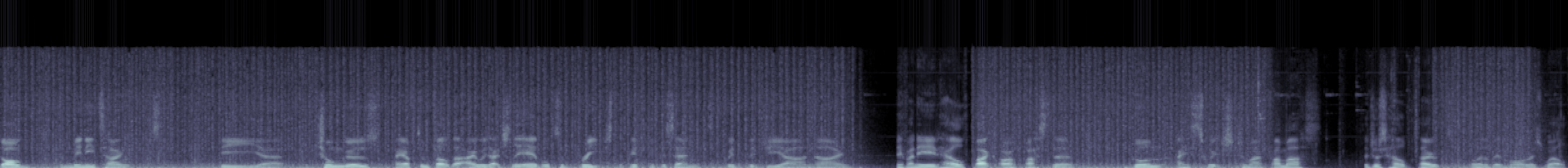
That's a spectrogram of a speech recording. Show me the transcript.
dog, the mini tanks, the, uh, the chungas, I often felt that I was actually able to breach the 50% with the GR9. If I needed health back or a faster gun, I switched to my FAMAS. It just helped out a little bit more as well.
